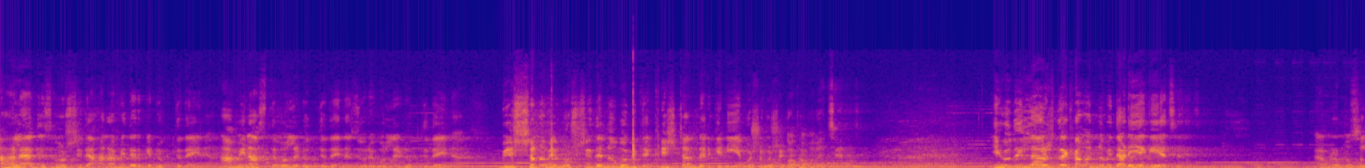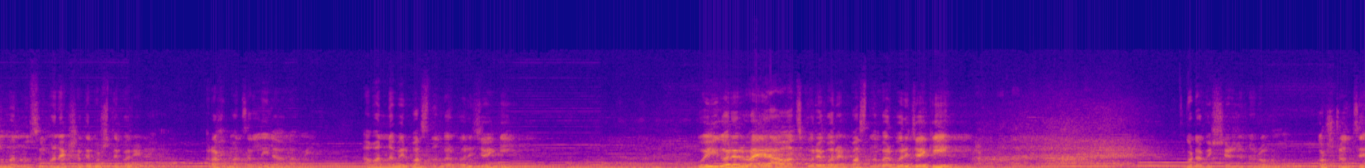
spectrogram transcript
আহলে হাদিস মসজিদে হানাফিদেরকে ঢুকতে দেই না। আমি নাচতে বললে ঢুকতে দেই না, জোরে বললে ঢুকতে দেই না। বিশ্বনবী মসজিদে নবীতে খ্রিস্টানদেরকে নিয়ে বসে বসে কথা বলেছেন। ইহুদির লাশ দেখে আমার নবী দাঁড়িয়ে গিয়েছেন। আমরা মুসলমান মুসলমান একসাথে বসতে পারি না। রাহমাতাল্লিল আলামিন। আমার নবীর পাঁচ নম্বর পরিচয় কি? বইঘরের ভাইয়ের আওয়াজ করে বলেন, পাঁচ নম্বর পরিচয় কি? গোটা বিশ্বের জন্য রহমত। কষ্ট হচ্ছে?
